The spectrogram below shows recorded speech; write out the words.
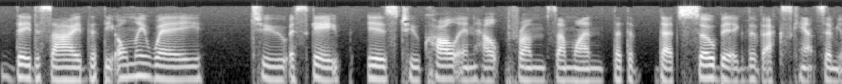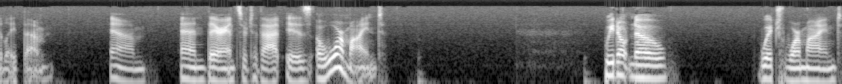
they decide that the only way to escape is to call in help from someone that the, that's so big the Vex can't simulate them. Um, and their answer to that is a war mind. we don't know which war mind.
